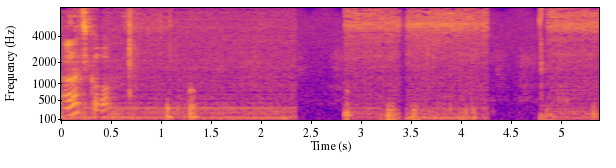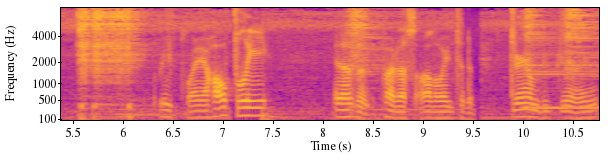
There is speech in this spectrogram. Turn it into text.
Oh, that's cool. Replay. Hopefully, it doesn't put us all the way to the damn beginning.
